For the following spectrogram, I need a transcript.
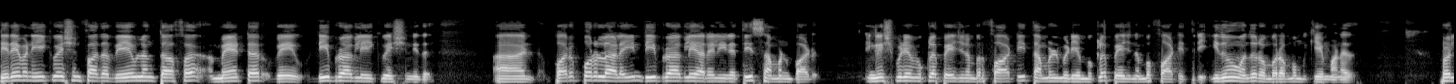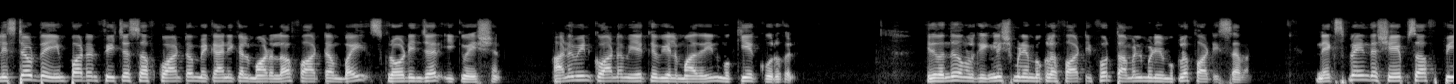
derive equation for the wave wavelength of a matter wave de equation இது. பருப்பொருள் அலையின் டீப்ராக்லி Broglie அலைநீளத்தின் சமன்பாடு. இங்கிலீஷ் மீடியம் புக்கில் page number forty Tamil medium புக்கில் பேஜ் நம்பர் ஃபார்ட்டி த்ரீ இதுவும் வந்து ரொம்ப ரொம்ப முக்கியமானது. அப்புறம் list out the important features of quantum mechanical model of atom by Schrodinger equation அணுவின் குவாண்டம் இயக்கவியல் மாதிரியின் முக்கிய கூறுகள். இது வந்து உங்களுக்கு இங்கிலீஷ் மீடியம் புக்கில் ஃபார்ட்டி ஃபோர் தமிழ் மீடியம் புக்கில் forty seven explain the shapes of p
